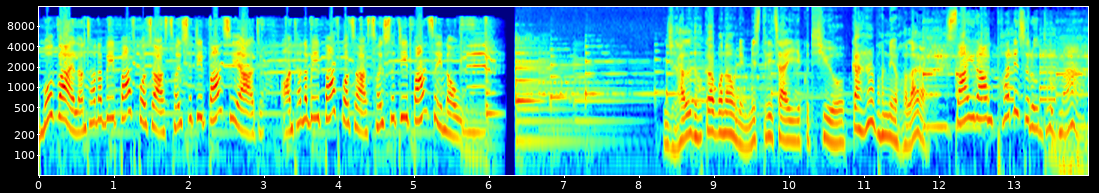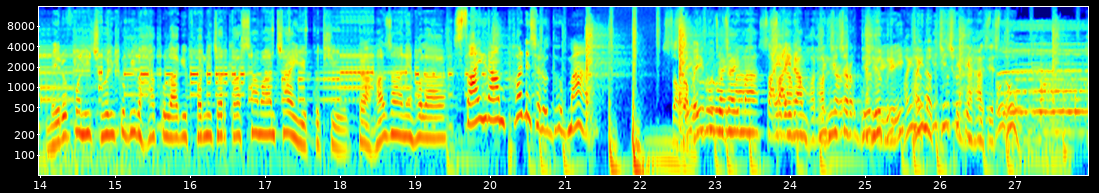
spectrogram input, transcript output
मोबाइल अन्ठानब्बे पाँच पचास छैसठी पाँच सय आठ अन्ठानब्बे पाँच पचास छैसठी पाँच सय नौ। झ्याल ढोका बनाउने मिस्त्री चाहिएको थियो कहाँ भन्ने होला? साईराम फर्निचर उद्योगमा। मेरो पनि छोरीको विवाहको लागि फर्निचरका सामान चाहिएको थियो कहाँ जाने होला? साईराम फर्निचर उद्योगमा। सबैको रोजाइमा साईराम फर्निचर उद्योग रे होइन के छ त्यहाँ त्यस्तो?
